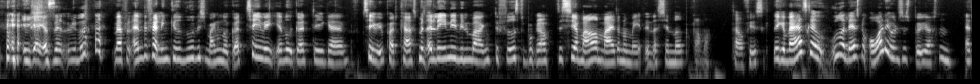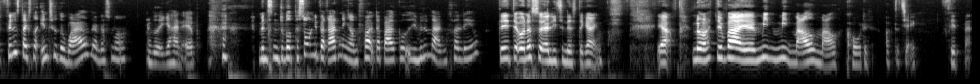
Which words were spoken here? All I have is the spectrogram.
ikke at jeg selv ville. I hvert fald anbefaling givet videre, hvis I mangler noget godt tv. Jeg ved godt, det ikke er tv-podcast, men Alene i Vildmarken, det fedeste program. Det siger meget om mig, der normalt ellers ser madprogrammer. Der er jo fisk. Det kan være, at jeg skal ud og læse nogle overlevelsesbøger. Sådan, at findes der ikke sådan noget Into the Wild eller sådan noget? Jeg ved ikke, jeg har en app. Men sådan, du ved, personlige beretninger om folk, der bare går ud i vildmarken for at leve. Det, det undersøger jeg lige til næste gang. ja, nå, det var øh, min, min meget, meget korte opdatering. Fedt, mand.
